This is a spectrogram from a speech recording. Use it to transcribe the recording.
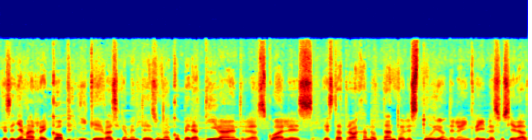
que se llama Recop y que básicamente es una cooperativa entre las cuales está trabajando tanto el estudio de la increíble sociedad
